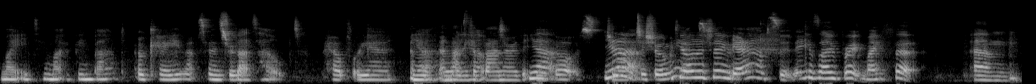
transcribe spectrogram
my eating might have been bad. Okay, that sounds So really that's helped. helpful. Yeah. And, Yeah, and that's really the helped. banner that Yeah. you got. Do you Yeah. want to show me? Do you wanna it? show? Yeah, absolutely. Because I broke my foot um,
